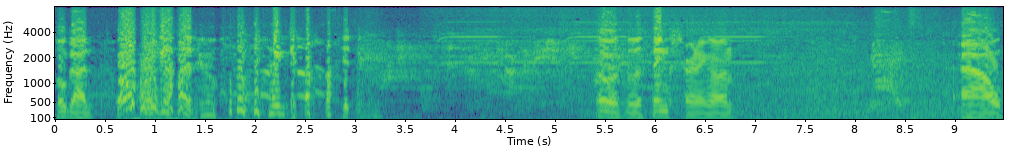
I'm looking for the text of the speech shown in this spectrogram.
Oh god. Oh my god! Oh my god! Oh, the thing's turning on. Ow.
